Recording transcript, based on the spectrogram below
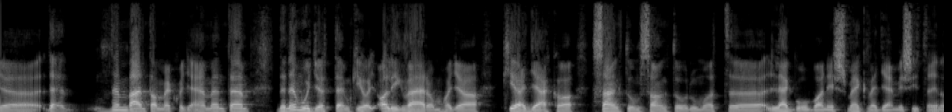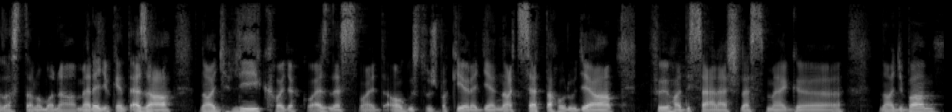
de nem bántam meg, hogy elmentem, de nem úgy jöttem ki, hogy alig várom, hogy a, kiadják a Sanctum Sanctorumot Legóban, és megvegyem, és itt legyen az asztalomon, a, mert egyébként ez a nagy leak, hogy akkor ez lesz majd augusztusban kijön egy ilyen nagy szett, ahol ugye a főhadiszállás lesz meg nagyban,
